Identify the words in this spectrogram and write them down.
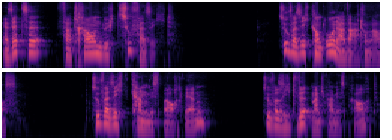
ersetze Vertrauen durch Zuversicht. Zuversicht kommt ohne Erwartung aus. Zuversicht kann missbraucht werden. Zuversicht wird manchmal missbraucht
